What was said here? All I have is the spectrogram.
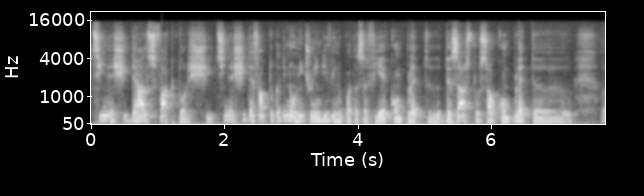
ține și de alți factori și ține și de faptul că, din nou, niciun individ nu poate să fie complet uh, dezastru sau complet uh, uh,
